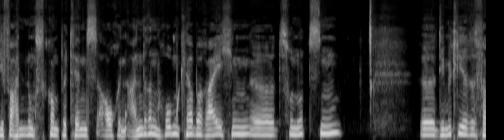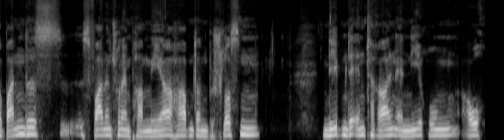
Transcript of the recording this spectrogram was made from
die Verhandlungskompetenz auch in anderen Homecare-Bereichen äh, zu nutzen. Die Mitglieder des Verbandes, es waren dann schon ein paar mehr, haben dann beschlossen, neben der enteralen Ernährung auch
